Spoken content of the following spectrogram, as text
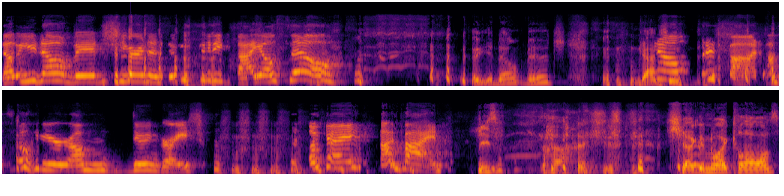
no, you don't, bitch. You're in a new city by yourself. no, you don't, bitch. Got No, you. but it's fine. I'm still here. I'm doing great. okay, I'm fine. She's chugging white claws.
